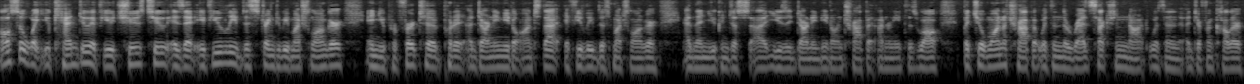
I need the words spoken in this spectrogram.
Also, what you can do if you choose to is that if you leave this string to be much longer and you prefer to put a, darning needle onto that, if you leave this much longer, and then you can just uh, use a darning needle and trap it underneath as well. But you'll want to trap it within the red section, not within a different color,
